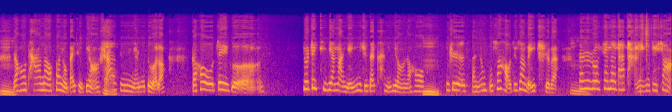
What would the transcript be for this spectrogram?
嗯。然后他呢患有白血病，十二岁那年就得了。然后这个，就是这期间嘛，也一直在看病，然后，嗯，就是反正不算好，就算维持呗。嗯。但是说现在他谈了一个对象。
